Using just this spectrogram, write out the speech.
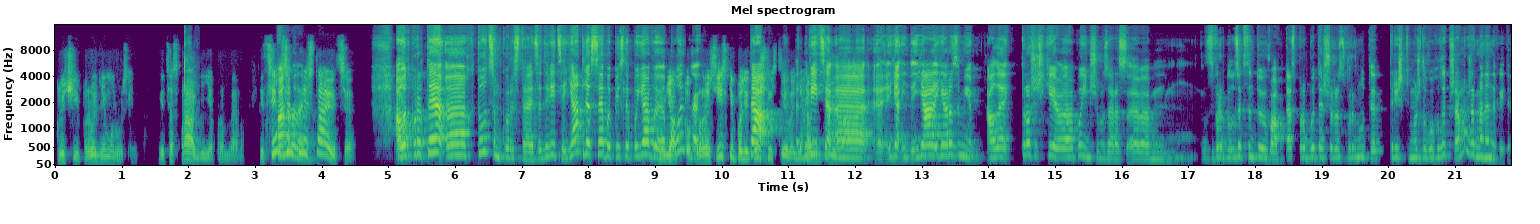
ключі, в природньому руслі. І це справді є проблема. І цим користаються. А Так. от про те, е, хто цим користається, дивіться, я для себе після появи Ну, Бойка про російські політичні сили. я Дивіться, е, е, я, я, я розумію, але трошечки е, по-іншому зараз е, м, зверну, закцентую увагу, та спробую те, що розвернути трішки, можливо, глибше, а може в мене не вийде.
